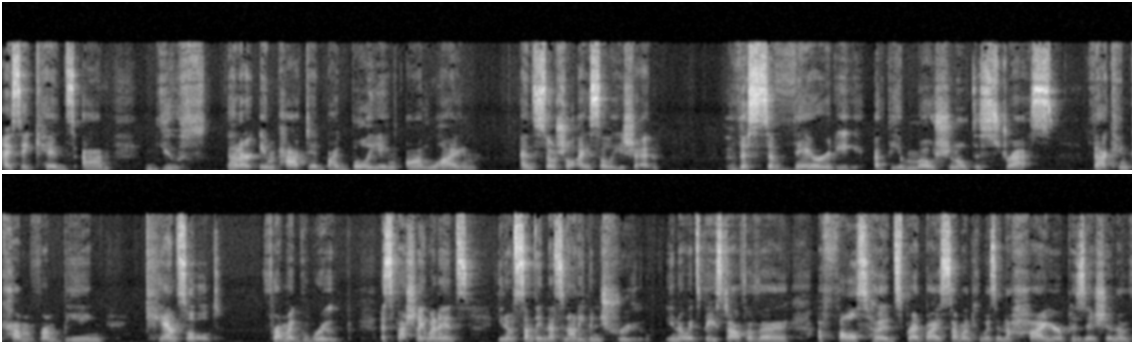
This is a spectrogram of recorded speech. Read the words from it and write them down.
I say kids, um, youth that are impacted by bullying online and social isolation. The severity of the emotional distress that can come from being canceled from a group, especially when it's you know something that's not even true you know it's based off of a, a falsehood spread by someone who is in a higher position of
